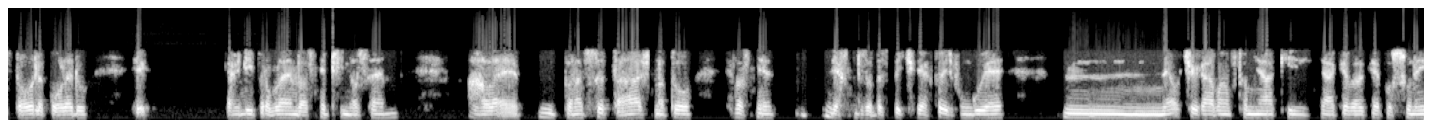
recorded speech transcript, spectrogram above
z tohohle pohledu je každý problém vlastně přínosem, ale to, na co se ptáš, na to, vlastně, jak jsme to zabezpečili, jak to teď funguje, neočekávám v tom nějaký, nějaké velké posuny,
